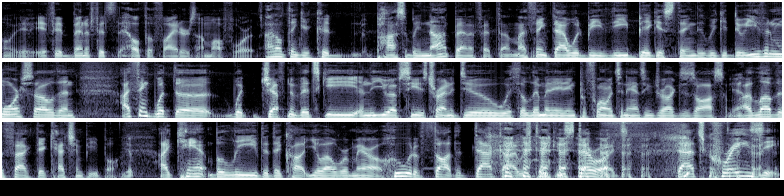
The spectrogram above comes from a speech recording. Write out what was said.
know, if, if it benefits the health of fighters, I'm all for it. I don't think it could possibly not benefit them. I think that would be the biggest thing that we could do, even more so than I think what the what Jeff Novitzky and the UFC is trying to do with eliminating performance enhancing drugs is awesome. Yeah. I love the fact they're catching people. Yep. I can't believe that they caught Yoel Romero. Who would have thought that that guy was taking steroids? That's crazy.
